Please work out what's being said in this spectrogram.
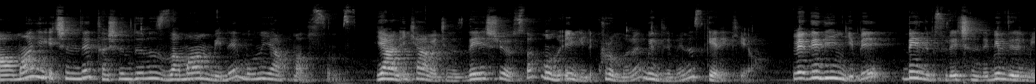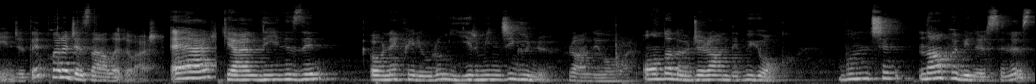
Almanya içinde taşındığınız zaman bile bunu yapmalısınız. Yani ikametiniz değişiyorsa bunu ilgili kurumlara bildirmeniz gerekiyor. Ve dediğim gibi belli bir süre içinde bildirilmeyince de para cezaları var. Eğer geldiğinizin örnek veriyorum 20. günü randevu var. Ondan önce randevu yok. Bunun için ne yapabilirsiniz?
